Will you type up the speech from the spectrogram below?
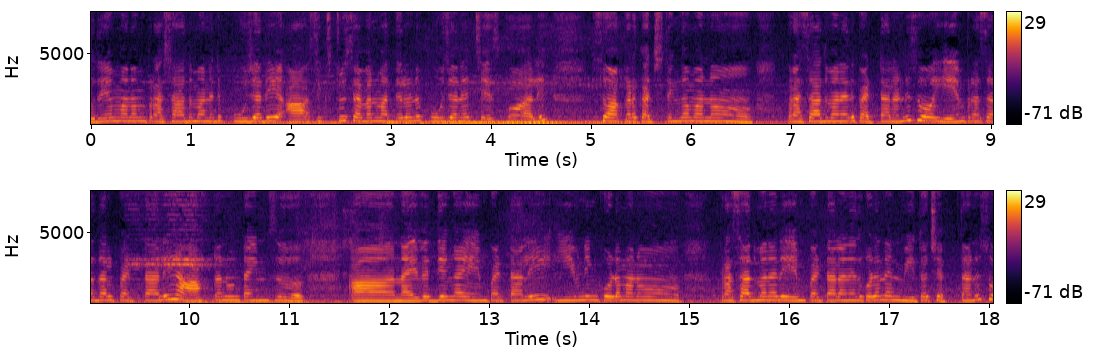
ఉదయం మనం ప్రసాదం అనేది పూజది సిక్స్ టు సెవెన్ మధ్యలోనే పూజ అనేది చేసుకోవాలి. సో అక్కడ ఖచ్చితంగా మనం ప్రసాదం అనేది పెట్టాలండి. సో ఏం ప్రసాదాలు పెట్టాలి ఆఫ్టర్నూన్ టైమ్స్ నైవేద్యంగా ఏం పెట్టాలి? ఈవినింగ్ కూడా మనం ప్రసాదం అనేది ఏం పెట్టాలనేది కూడా నేను మీతో చెప్తాను. సో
